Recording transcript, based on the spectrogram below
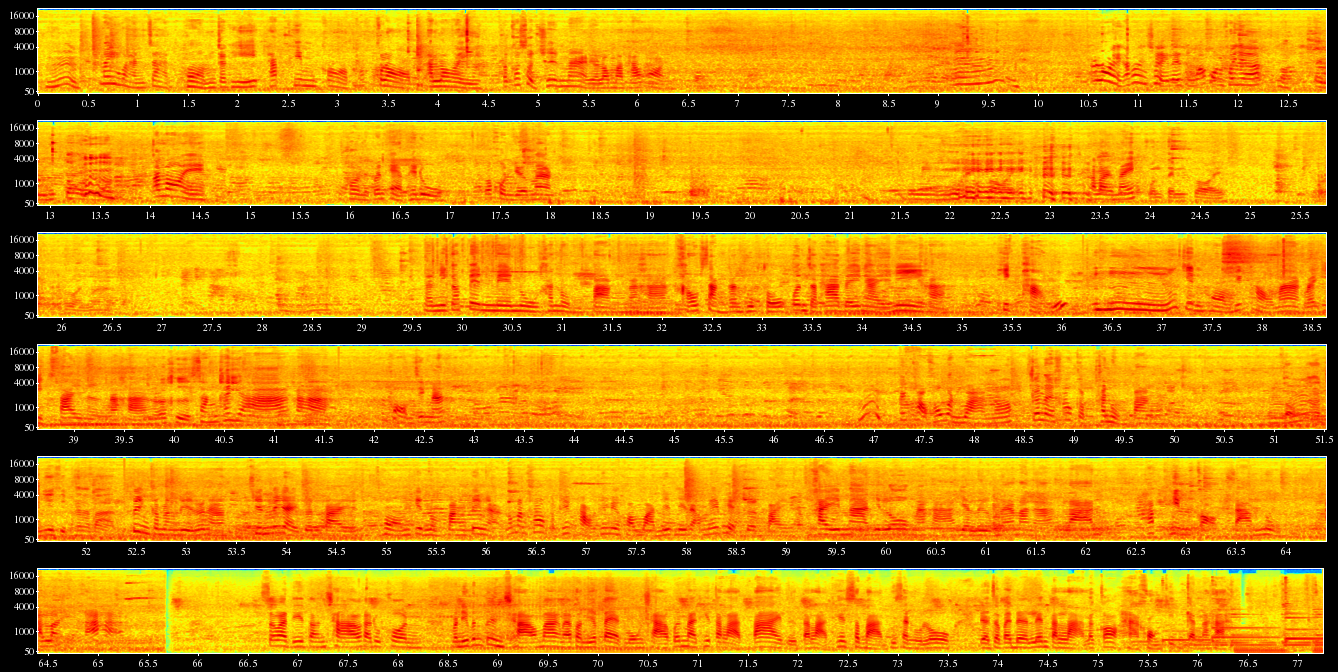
อืม ไม่หวานจัด หอมกะทิ ทับทิมกรอบก็กรอบ อร่อย แล้วก็สดชื่นมาก เดี๋ยวลองมะพร้าวอ่อน อืมอร่อย อร่อยเฉยเลยถึงว่าคนเขาเยอะเต็มทุกโต๊ะอืมอร่อยทุกคนเดี๋ยวเปิ้ลแอบให้ดูว่าคนเยอะมากโอ้โหมีอร่อยไหม คนเต็มซอย อร่อยมาก และนี่ก็เป็นเมนูขนมปังนะคะ เขาสั่งกันทุกโต๊ะเปิ้ลจะพลาดได้ไงนี่ค่ะพริกเผาอือหือกลิ่นหอมพริกเผามากและอีกไส้หนึ่งนะคะ ก็คือสังขยาค่ะหอมจริงนะพริกเผาเขาหวานๆเนาะก็เลยเข้ากับขนมปัง สองพันยี่สิบห้าบาท ปิ้งกำลังดีด้วยนะ ชิ้นไม่ใหญ่เกินไป หอมกลิ่นขนมปังปิ้งอะแล้วมันเข้ากับพริกเผาที่มีความหวานนิดๆอะไม่เผ็ดเกินไปไงใครมาพิโลกนะคะ อย่าลืมแวะมานะ ร้านทับทิมกรอบสามหนุ่มอร่อยค่ะ สวัสดีตอนเช้าค่ะทุกคน วันนี้เปิ้ลตื่นเช้ามากนะ ตอนนี้8โมงเช้าเปิ้ลมาที่ตลาดใต้หรือตลาดเทศบาลพิษณุโลก เดี๋ยวจะไปเดินเล่นตลาดแล้วก็หาของกินกันนะคะ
